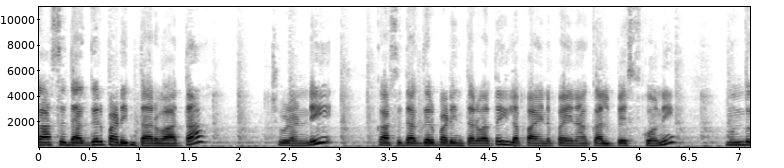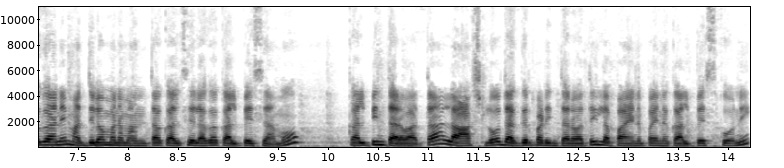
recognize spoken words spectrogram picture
కాస్త దగ్గర పడిన తర్వాత చూడండి. కాస్త దగ్గర పడిన తర్వాత ఇలా పైన పైన కలిపేసుకొని ముందుగానే మధ్యలో మనం అంతా కలిసేలాగా కలిపేసాము కలిపిన తర్వాత లాస్ట్లో దగ్గర పడిన తర్వాత ఇలా పైన పైన కలిపేసుకొని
